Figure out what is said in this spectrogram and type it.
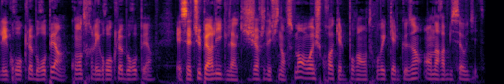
les gros clubs européens, contre les gros clubs européens. Et cette Super League là qui cherche des financements, ouais, je crois qu'elle pourrait en trouver quelques-uns en Arabie Saoudite.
